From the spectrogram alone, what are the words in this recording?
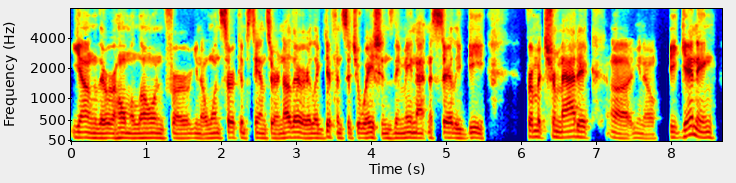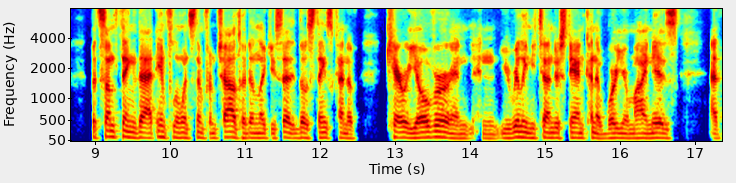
young they were home alone for you know one circumstance or another or like different situations. They may not necessarily be from a traumatic uh you know beginning but something that influenced them from childhood. And like you said those things kind of carry over and and you really need to understand kind of where your mind is at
